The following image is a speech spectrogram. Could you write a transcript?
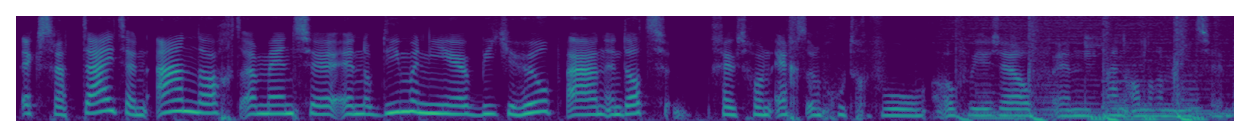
extra tijd en aandacht aan mensen. En op die manier bied je hulp aan. En dat geeft gewoon echt een goed gevoel over jezelf en aan andere mensen.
